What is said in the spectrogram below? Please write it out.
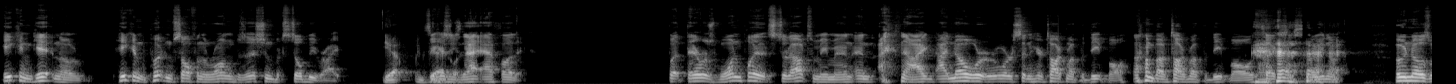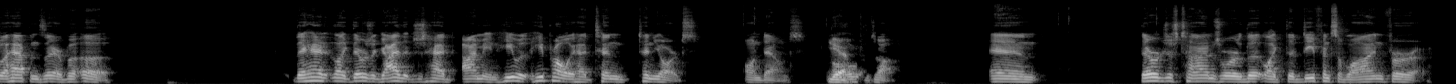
he can get in a he can put himself in the wrong position but still be right. Yep, exactly. Because he's that athletic. But there was one play that stood out to me, man, and I I know we're, we're sitting here talking about the deep ball. I'm about to talk about the deep ball Texas, so, you know, who knows what happens there. But uh, they had like there was a guy that just had I mean he was he probably had 10, 10 yards on downs yeah. over the top. And there were just times where the like the defensive line for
